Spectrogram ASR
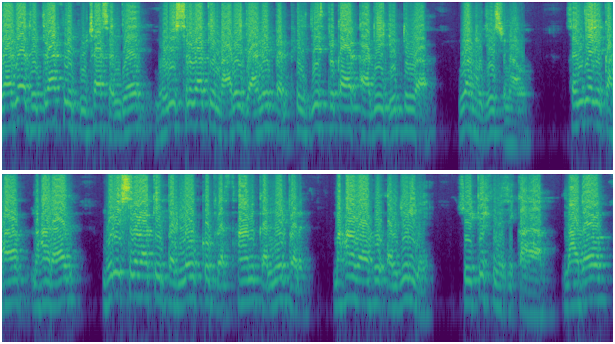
राजा धृतराष्ट्र ने पूछा, संजय भूरिश्रवा के मारे जाने पर फिर जिस प्रकार आगे युद्ध हुआ, वह मुझे सुनाओ। संजय ने कहा, महाराज भूरिश्रवा के परलोक को प्रस्थान करने पर महाबाहु अर्जुन ने श्री कृष्ण से कहा, माधव,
